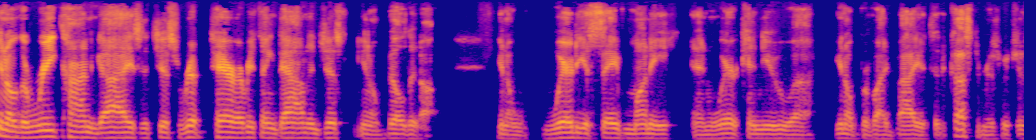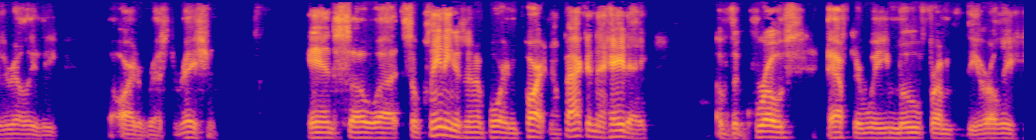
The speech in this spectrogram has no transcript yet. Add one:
you know, the recon guys that just rip, tear everything down and just, you know, build it up. You know, where do you save money and where can you, uh, you know, provide value to the customers, which is really the, the art of restoration. And so, uh, so cleaning is an important part. Now, back in the heyday of the growth after we moved from the early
